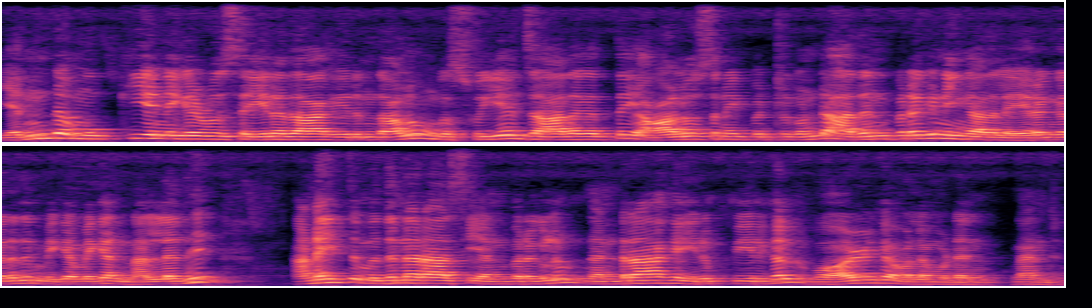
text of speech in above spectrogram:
எந்த முக்கிய நிகழ்வு செய்கிறதாக இருந்தாலும் உங்கள் சுய ஜாதகத்தை ஆலோசனை பெற்றுக்கொண்டு அதன் பிறகு நீங்கள் அதில் இறங்குறது மிக மிக நல்லது. அனைத்து மிதுனராசி அன்பர்களும் நன்றாக இருப்பீர்கள். வாழ்க வளமுடன். நன்றி.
